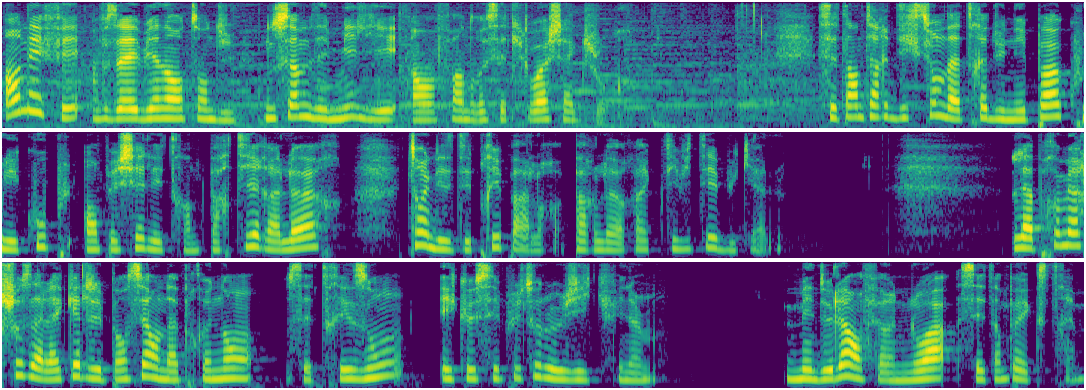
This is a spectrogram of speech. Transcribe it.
En effet, vous avez bien entendu, nous sommes des milliers à enfreindre cette loi chaque jour. Cette interdiction daterait d'une époque où les couples empêchaient les trains de partir à l'heure, tant ils étaient pris par leur activité buccale. La première chose à laquelle j'ai pensé en apprenant cette raison est que c'est plutôt logique finalement. Mais de là en faire une loi, c'est un peu extrême.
